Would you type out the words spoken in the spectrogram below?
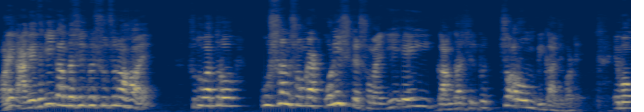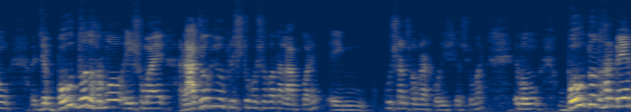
অনেক আগে থেকেই গান্ধার শিল্পের সূচনা হয়। শুধুমাত্র কুষাণ সম্রাট কনিষ্কের সময় গিয়ে এই গান্ধার শিল্পের চরম বিকাশ ঘটে এবং যে বৌদ্ধ ধর্ম এই সময় রাজকীয় পৃষ্ঠপোষকতা লাভ করে, এই কুষাণ সম্রাট কনিষ্কের সময় এবং বৌদ্ধ ধর্মের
